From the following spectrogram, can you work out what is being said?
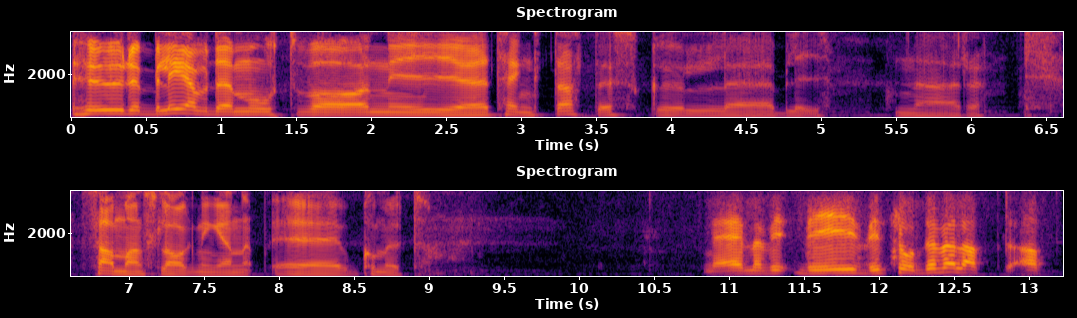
Hur blev det mot vad ni eh, tänkte att det skulle bli när sammanslagningen eh, kom ut? Nej, men vi, vi, vi trodde väl att, att eh,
